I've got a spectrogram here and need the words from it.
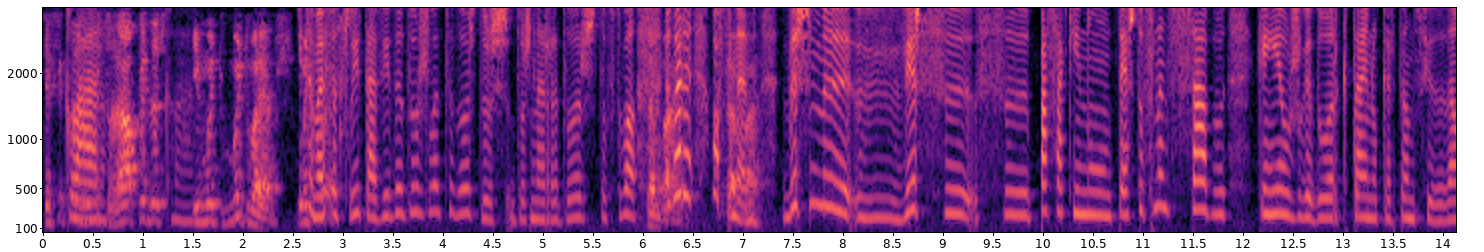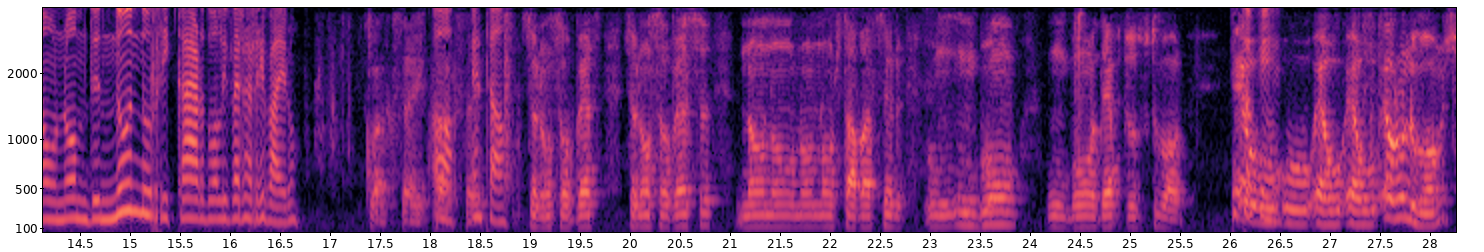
Tem que ser claro, coisas muito rápidas claro. e muito, muito breves. E muito também breves. facilita a vida dos relatadores, dos, dos narradores do futebol. Também, Agora, oh, Fernando, deixe-me ver se, se passa aqui num teste. O Fernando sabe quem é o jogador que tem no cartão de cidadão o nome de Nuno Ricardo Oliveira Ribeiro? Claro que sei, claro oh, que sei. Então. Se eu não soubesse, se eu não soubesse, não, não, não, não estava a ser um, um bom, um bom adepto do futebol. É então, é, o, o, é, o, é, o, é o Nuno Gomes.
